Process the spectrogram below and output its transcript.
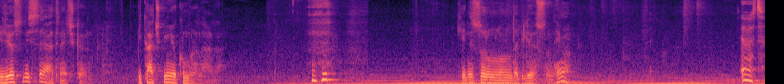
Biliyorsun iş seyahatine çıkıyorum. Birkaç gün yokum buralarda. Kendi sorumluluğunu da biliyorsun değil mi? Evet.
